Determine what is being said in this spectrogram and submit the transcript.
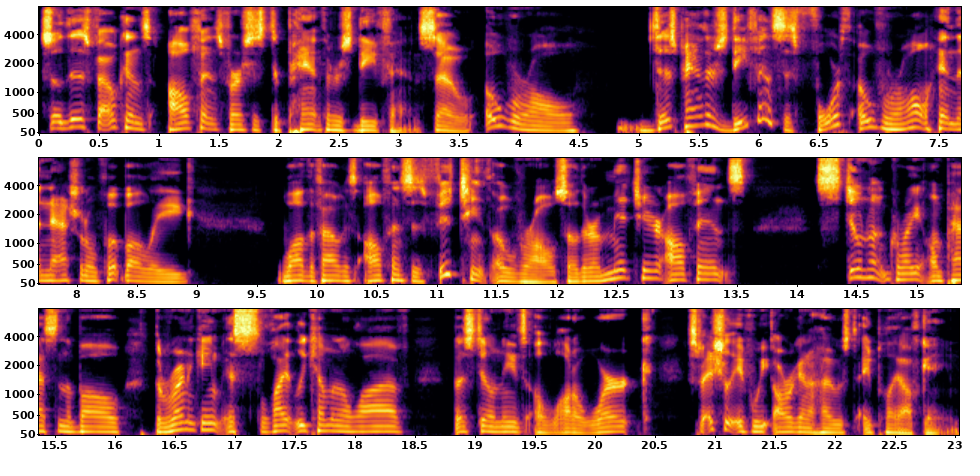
So, this Falcons offense versus the Panthers defense. So, overall, this Panthers defense is fourth overall in the National Football League, while the Falcons offense is 15th overall. So, they're a mid tier offense. Still not great on passing the ball. The running game is slightly coming alive, but still needs a lot of work especially if we are going to host a playoff game.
